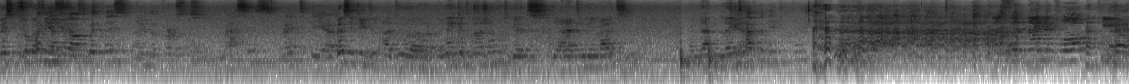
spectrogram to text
Basically, So when you start with this, you do the first masses, right? The, uh, Basically, I do a, a naked version to get the anatomy right. And then later. do you later, have the naked version? That's the 9 o'clock keynote.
